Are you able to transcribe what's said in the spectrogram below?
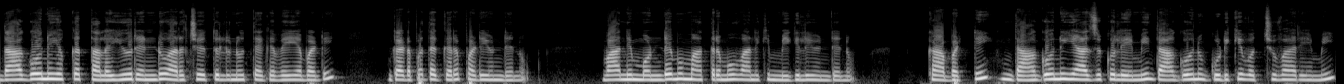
దాగోను యొక్క తలయు రెండు అరచేతులను తెగవేయబడి గడప దగ్గర పడి ఉండెను. వాని మొండెము మాత్రము వానికి మిగిలి ఉండెను. కాబట్టి దాగోను యాజకులేమి దాగోను గుడికి వచ్చువారేమి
